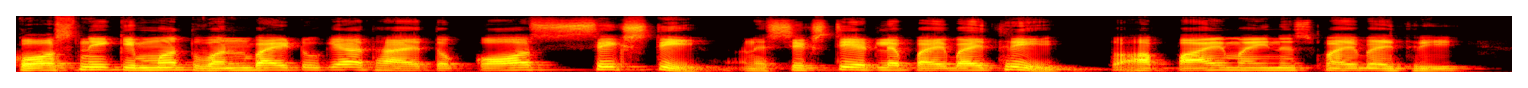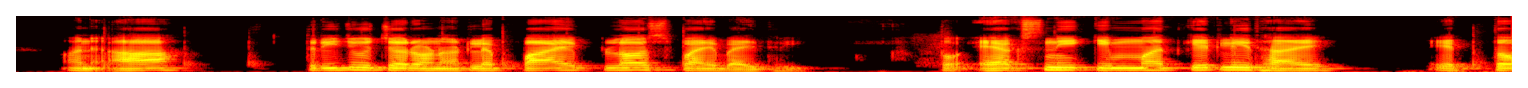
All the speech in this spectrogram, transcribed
કોસની કિંમત વન બાય ટુ ક્યાં થાય? તો કોસ સિક્સટી અને સિક્સટી એટલે પાય બાય થ્રી તો આ pi minus pi by three અને આ ત્રીજું ચરણ એટલે pi plus pi by three તો એક્સની કિંમત કેટલી થાય? એક તો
